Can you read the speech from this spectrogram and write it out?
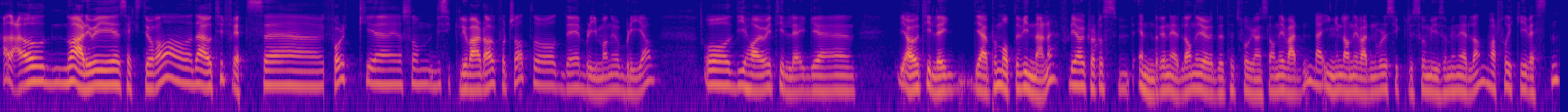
Ja, er jo, nå er det jo i 60-åra. Det er jo tilfredse folk. Eh, som, de sykler jo hver dag fortsatt, og det blir man jo blid av. Og de har jo i tillegg eh, de er jo i tillegg de er på en måte vinnerne. For de har jo klart å endre Nederland og gjøre det til et foregangsland i verden. Det er ingen land i verden hvor det sykles så mye som i Nederland. I hvert fall ikke i Vesten.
